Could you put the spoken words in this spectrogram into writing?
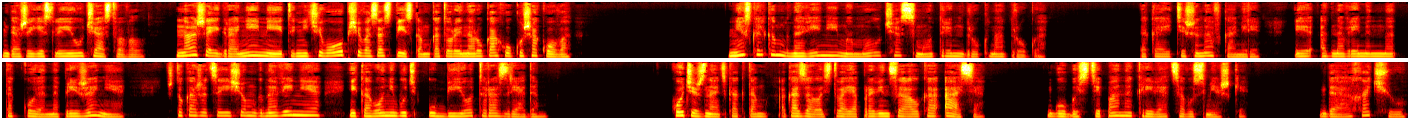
Даже если и участвовал, наша игра не имеет ничего общего со списком, который на руках у Кушакова. Несколько мгновений мы молча смотрим друг на друга. Такая тишина в камере и одновременно такое напряжение, что, кажется, еще мгновение и кого-нибудь убьет разрядом. «Хочешь знать, как там оказалась твоя провинциалка Ася?» Губы Степана кривятся в усмешке. «Да, хочу»,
